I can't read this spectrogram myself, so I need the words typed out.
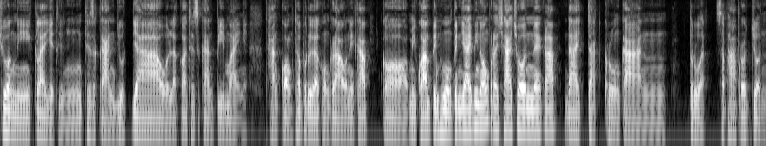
ช่วงนี้ใกล้จะถึงเทศกาลหยุดยาว แล้วก็เทศกาลปีใหม่เนี่ยทางกองทัพเรือของเรานะครับ ก็มีความเป็นห่วงเป็นใยพี่น้องประชาชนนะครับ ได้จัดโครงการตรวจสภาพรถยนต์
